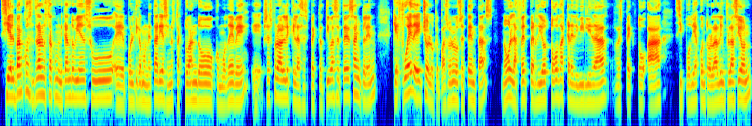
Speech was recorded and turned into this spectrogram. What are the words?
si el Banco Central no está comunicando bien su eh, política monetaria, si no está actuando como debe, pues es probable que las expectativas se te desanclen, que fue de hecho lo que pasó en los 70s, ¿no? La Fed perdió toda credibilidad respecto a si podía controlar la inflación,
